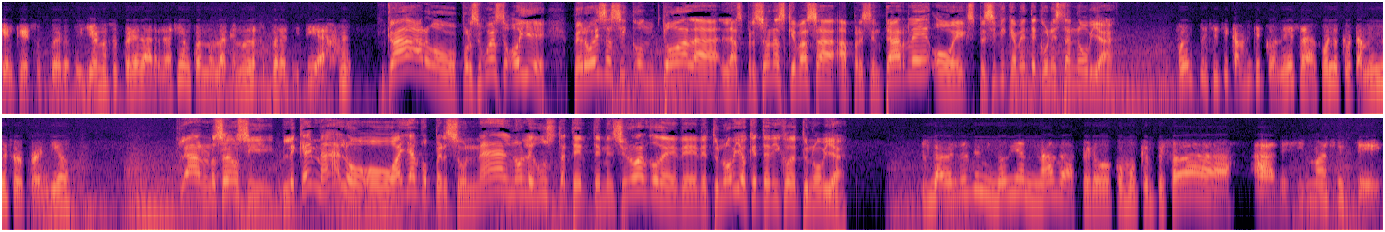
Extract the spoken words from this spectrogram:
que el que superó, yo no superé la relación cuando la que no la supera es mi tía. Claro, por supuesto. Oye, pero ¿es así con todas la- las personas que vas a, a presentarle o específicamente con esta novia? Fue específicamente con esa, fue lo que también me sorprendió. Claro, no sabemos si le cae mal o, o hay algo personal, no le gusta. ¿Te, te mencionó algo de, de- de tu novia o qué te dijo de tu novia? Pues la verdad de mi novia nada, pero como que empezaba a, decir más este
